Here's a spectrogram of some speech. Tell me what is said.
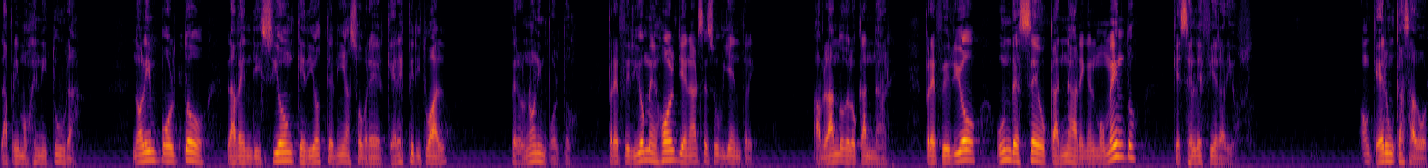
la primogenitura. No le importó la bendición que Dios tenía sobre él, que era espiritual, pero no le importó. Prefirió mejor llenarse su vientre, hablando de lo carnal. Prefirió un deseo carnal en el momento que serle fiel a Dios. Aunque era un cazador,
